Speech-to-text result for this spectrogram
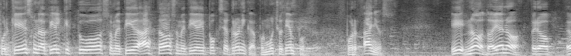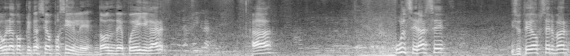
porque es una piel que estuvo sometida, ha estado sometida a hipoxia crónica por mucho tiempo, por años. Y no, todavía no, pero es una complicación posible donde puede llegar a ulcerarse. Y si ustedes observan,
